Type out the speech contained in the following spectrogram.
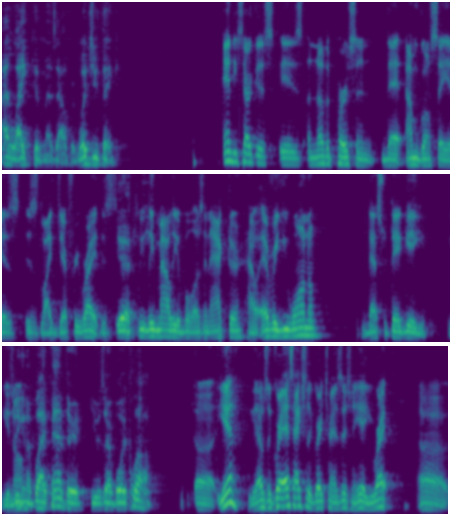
I liked him as Alfred. What'd you think? Andy Serkis is another person that I'm gonna say is is like Jeffrey Wright. Is yeah. completely malleable as an actor. However you want him, that's what they give you. You know. Speaking of Black Panther, he was our boy Klaue. Uh, yeah, yeah, that was a great. That's actually a great transition. Yeah, you're right. Uh,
